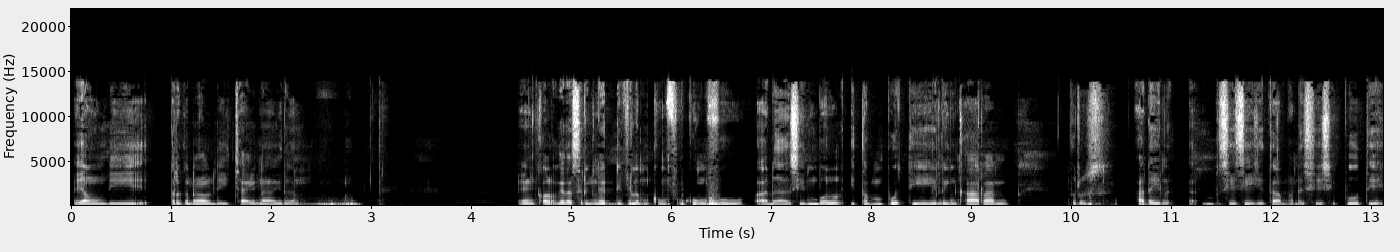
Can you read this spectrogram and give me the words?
Yang di terkenal di China gitu kan. Yang kalau kita sering lihat di film kungfu kungfu ada simbol hitam putih lingkaran. Terus ada sisi hitam ada sisi putih.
